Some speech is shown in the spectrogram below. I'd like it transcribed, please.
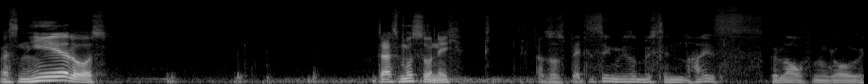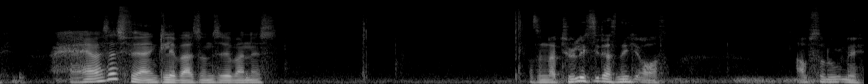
Was ist denn hier los? Das muss so nicht. Also das Bett ist irgendwie so ein bisschen heiß gelaufen, glaube ich. Hä, was ist das für ein Glibber, so ein silbernes? Also natürlich sieht das nicht aus. Absolut nicht.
